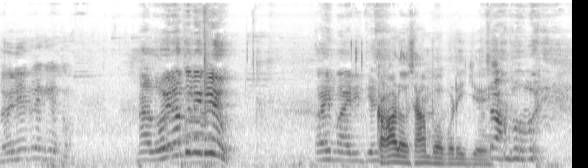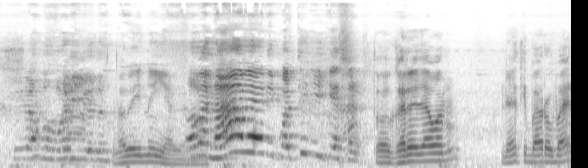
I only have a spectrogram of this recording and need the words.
લોહી નીકળી ગયો તો ના લોહી નતું નીકળ્યું. કાળો સાંભો પડી ગયો સાંભો પડી સાંભો પડી ગયો તો હવે ઈ નહીં આવે હવે ના આવે એની પતિ ગઈ કેસેટ તો ઘરે જવાનું ત્યાંથી બારો બાર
